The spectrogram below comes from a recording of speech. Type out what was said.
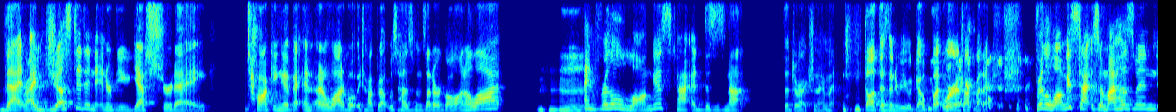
that right. I just did an interview yesterday talking about, and a lot of what we talked about was husbands that are gone a lot. Mm-hmm. And for the longest time, this is not the direction I meant, thought this interview would go, but we're going to talk about it. For the longest time, so my husband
